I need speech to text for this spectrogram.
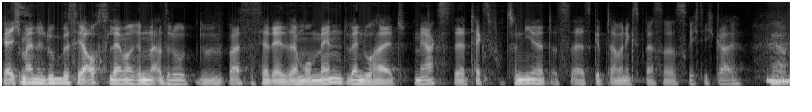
Ja, ich meine, du bist ja auch Slammerin, also du, du weißt es ja, dieser Moment, wenn du halt merkst, der Text funktioniert, es, es gibt aber nichts Besseres, richtig geil. Ja.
